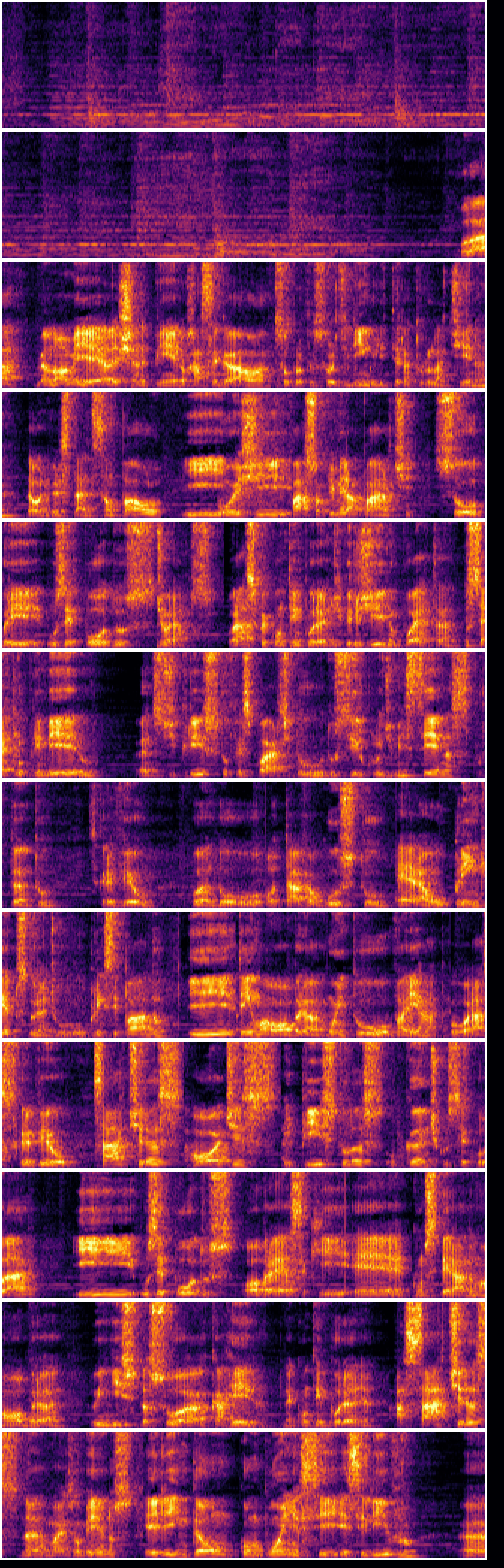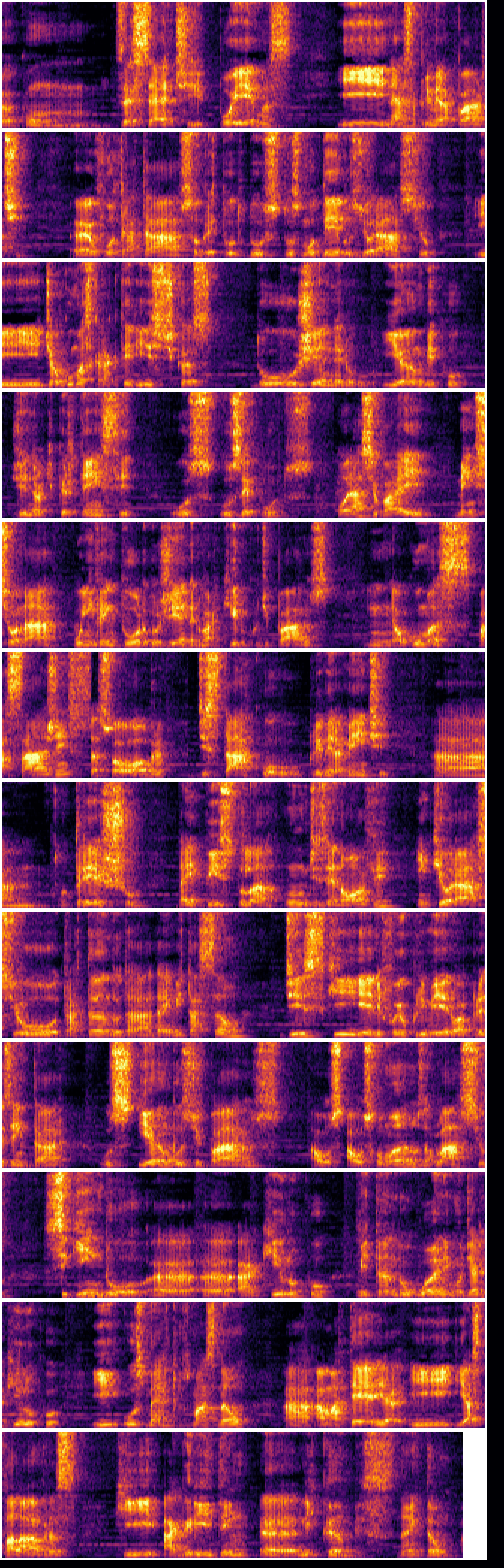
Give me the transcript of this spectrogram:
meu nome é Alexandre Pinheiro Hasegawa, sou professor de Língua e Literatura Latina da Universidade de São Paulo e hoje faço a primeira parte sobre os epodos de Horácio. Horácio foi contemporâneo de Virgílio, um poeta do século I antes de Cristo, fez parte do, do círculo de Mecenas, portanto escreveu quando Otávio Augusto era o princeps durante o Principado e tem uma obra muito variada. Horácio escreveu sátiras, odes, epístolas, o Cântico Secular e os Epodos, obra essa que é considerada uma obra do início da sua carreira né, contemporânea às sátiras, né, mais ou menos. Ele então compõe esse, esse livro uh, com 17 poemas e nessa primeira parte uh, eu vou tratar sobretudo dos, dos modelos de Horácio e de algumas características do gênero iâmbico, gênero a que pertence os, os epodos. Horácio vai mencionar o inventor do gênero, Arquíloco de Paros, em algumas passagens da sua obra. Destaco primeiramente ah, o trecho da Epístola 1,19, em que Horácio, tratando da, da imitação, diz que ele foi o primeiro a apresentar os iambos de Paros aos, aos romanos, ao Lácio, seguindo uh, uh, Arquíloco, imitando o ânimo de Arquíloco e os metros, mas não a, a matéria e, e as palavras que agridem uh. Né? Então,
